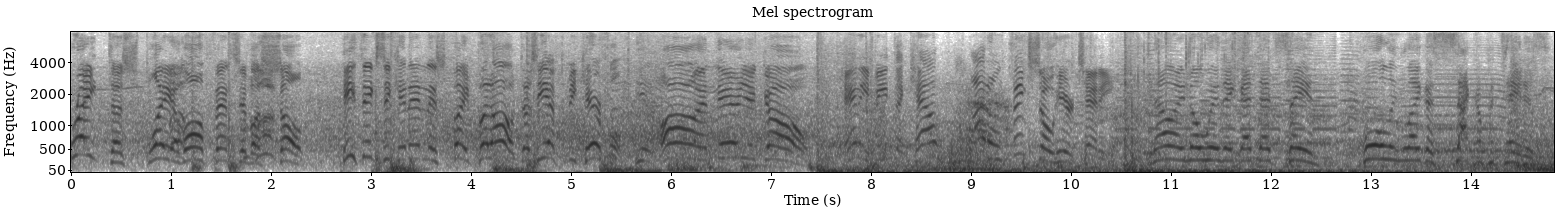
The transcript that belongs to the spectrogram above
great display of offensive assault. He thinks he can end this fight, but oh, does he have to be careful? Oh, and there you go. Can he beat the count? I don't think so here, Teddy. Now I know where they got that saying, falling like a sack of potatoes.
